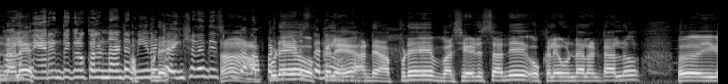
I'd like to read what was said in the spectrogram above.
ఉండాలి. పేరెంట్ దగ్గర ఒకరు ఉండాలంటే నేను టెన్షన్ తీసుకుంటాను అప్పుడే ఒక్కలే. అంటే అప్పుడే వర్ష ఏడుస్తుంది ఒక్కలే ఉండాలంటే వాళ్ళు ఆ, ఇక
